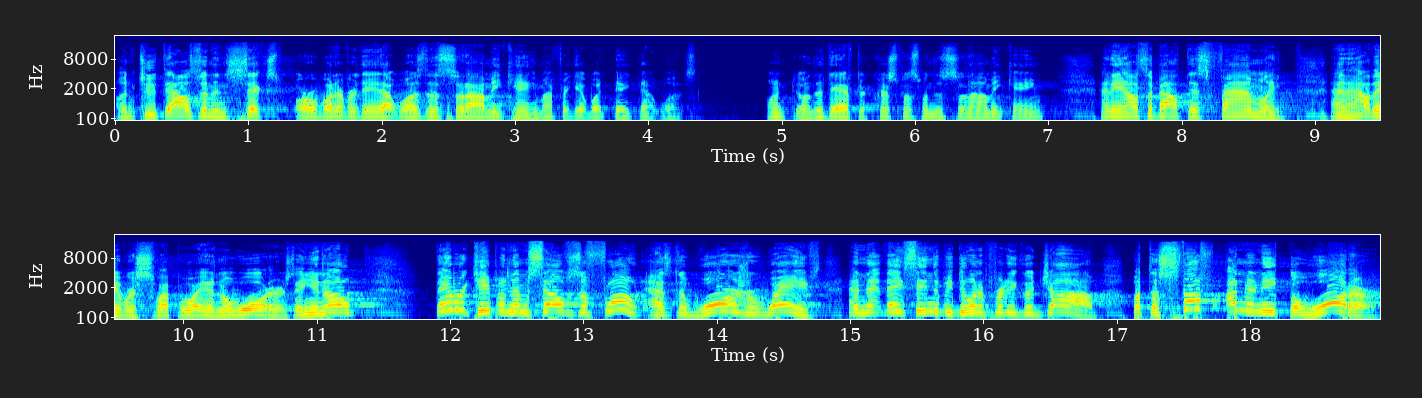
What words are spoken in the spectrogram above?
on 2006 or whatever day that was, the tsunami came. I forget what date that was. On, on the day after Christmas when the tsunami came. Anyhow, it's about this family and how they were swept away in the waters. And you know, they were keeping themselves afloat as the waters were waves, and they seemed to be doing a pretty good job. But the stuff underneath the water,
